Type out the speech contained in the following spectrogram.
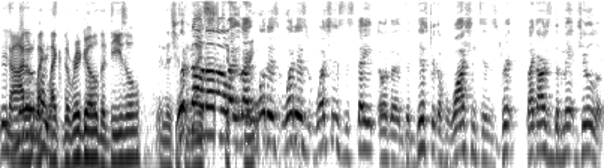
There's no, no I don't like like the Rigo, the diesel, and it's just what, no, nice, no, no, Like, like what is what is what is the state or the, the district of Washington's drink? Like ours is the mint julep.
